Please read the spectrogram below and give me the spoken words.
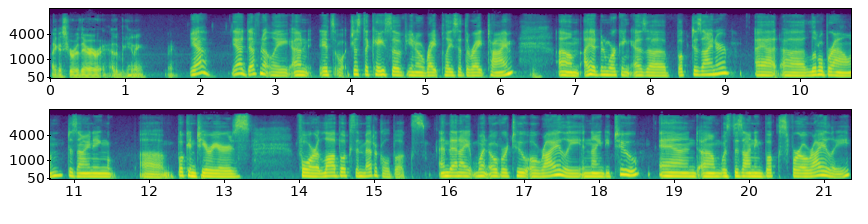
I guess you were there at the beginning, right? Yeah, yeah, definitely. And it's just a case of, you know, right place at the right time. Um, I had been working as a book designer at uh, Little Brown, designing um, book interiors for law books and medical books. And then I went over to O'Reilly in 92 and um, was designing books for O'Reilly.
